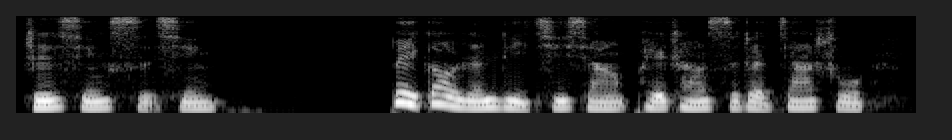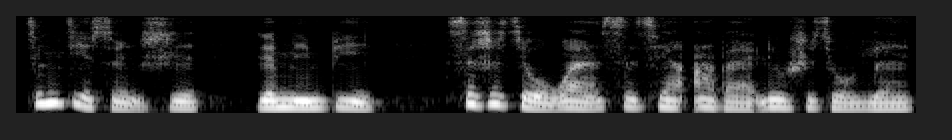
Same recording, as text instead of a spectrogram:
执行死刑。被告人李其祥赔偿死者家属经济损失人民币四十九万四千二百六十九元。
